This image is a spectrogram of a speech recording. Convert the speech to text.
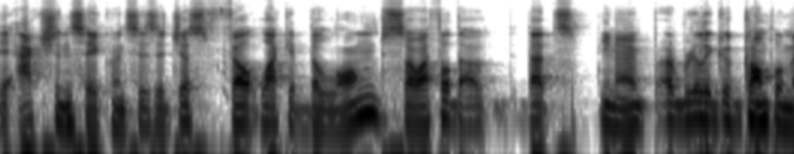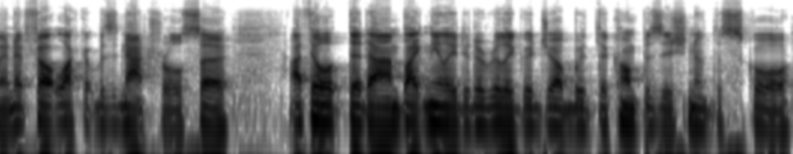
the action sequences. It just felt like it belonged. So I thought that that's you know a really good compliment. It felt like it was natural. So I thought that um, Blake Neely did a really good job with the composition of the score.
